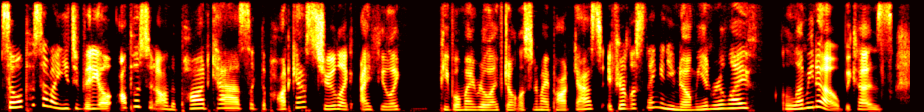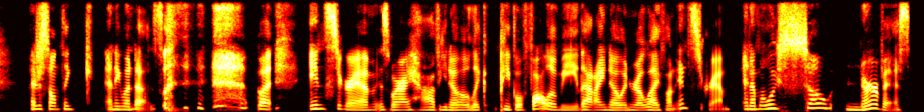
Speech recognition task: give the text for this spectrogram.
so I'll post on my YouTube video. I'll post it on the podcast, like the podcast too. Like I feel like people in my real life don't listen to my podcast. If you're listening and you know me in real life, let me know because I just don't think anyone does. but Instagram is where I have, you know, like people follow me that I know in real life on Instagram. And I'm always so nervous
